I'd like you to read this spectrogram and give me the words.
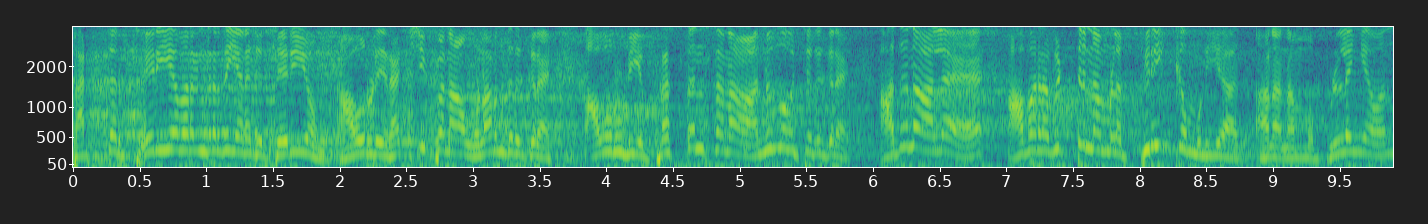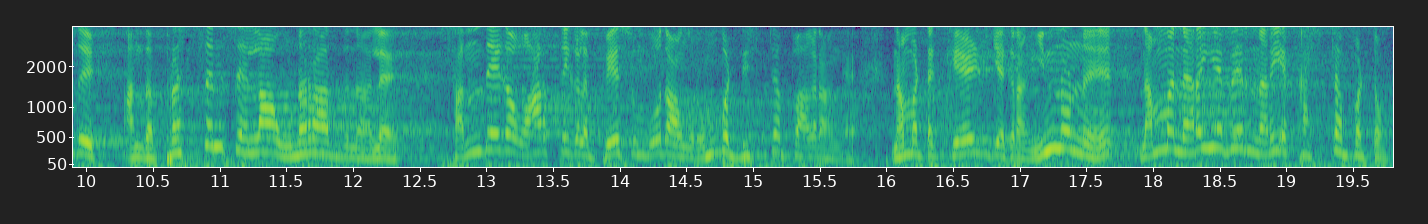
கர்த்தர் பெரியவர்ன்றது எனக்கு தெரியும். அவருடைய ரட்சிப்பை நான் உணர்ந்திருக்கிறேன். அவருடைய பிரசன்ஸை நான் அனுபவிச்சிருக்கிறேன். அதனால அவரை விட்டு நம்மளை பிரிக்க முடியாது. ஆனா நம்ம பிள்ளைங்க வந்து அந்த பிரசன்ஸ் எல்லாம் உணராததுனால சந்தேக வார்த்தைகளை பேசும்போது அவங்க ரொம்ப டிஸ்டர்ப் ஆகுறாங்க. நம்மகிட்ட கேள்வி கேட்குறாங்க இன்னொன்று நம்ம நிறைய பேர் நிறைய கஷ்டப்பட்டோம்.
